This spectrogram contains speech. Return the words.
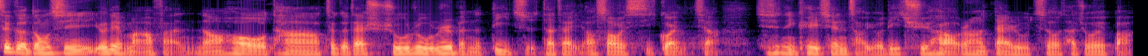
这个东西有点麻烦，然后它这个在输入日本的地址，大家也要稍微习惯一下。其实你可以先找邮递区号，让它带入之后，它就会把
